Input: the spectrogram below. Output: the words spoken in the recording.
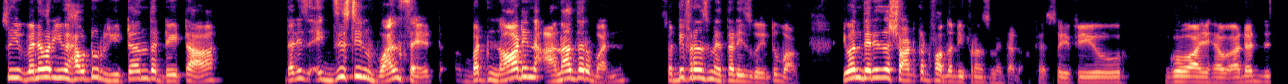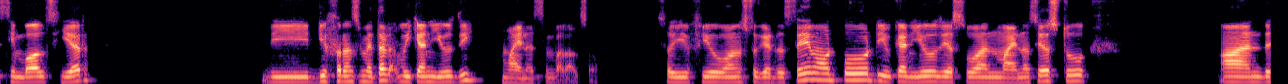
So whenever you have to return the data, that is exist in one set but not in another one so difference method is going to work even there is a shortcut for the difference method okay so if you go i have added the symbols here the difference method we can use the minus symbol also so if you want to get the same output you can use s1 minus s2 and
